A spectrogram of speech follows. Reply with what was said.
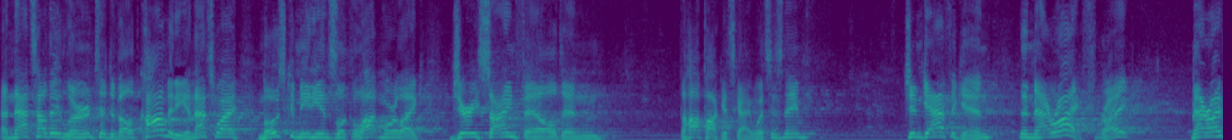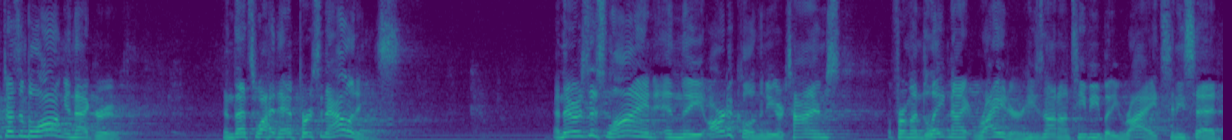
And that's how they learn to develop comedy. And that's why most comedians look a lot more like Jerry Seinfeld and the Hot Pockets guy. What's his name? Jim Gaffigan than Matt Rife, right? Matt Rife doesn't belong in that group. And that's why they have personalities. And there was this line in the article in the New York Times from a late night writer. He's not on TV, but he writes, and he said,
